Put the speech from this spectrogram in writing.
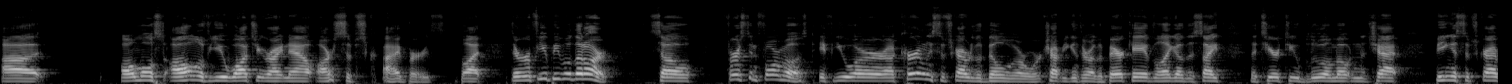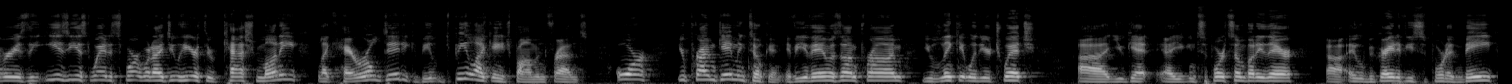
uh, almost all of you watching right now are subscribers, but there are a few people that aren't. So, first and foremost, if you are uh, currently subscribed to the Builder Workshop, you can throw the Bear Cave, the Lego, the site, the Tier 2 Blue emote in the chat. Being a subscriber is the easiest way to support what I do here through cash money, like Harold did. You could be, be like H Bomb and friends. Or your Prime Gaming token. If you have Amazon Prime, you link it with your Twitch. Uh, you get uh, you can support somebody there. Uh, it would be great if you supported me.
